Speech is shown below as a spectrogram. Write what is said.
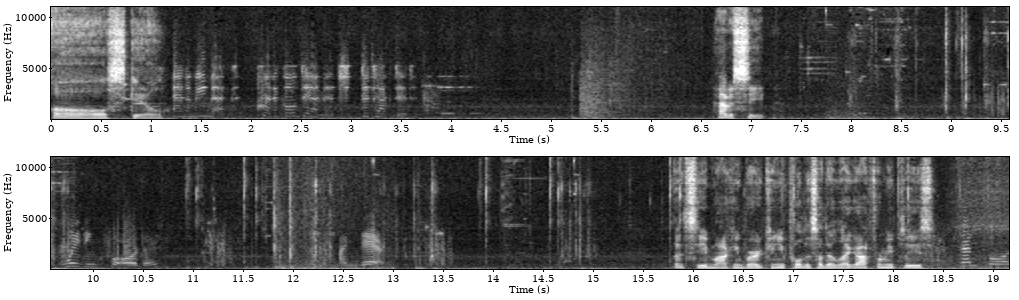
All skill. Enemy mech. Critical damage detected. Have a seat. Waiting for orders. I'm there. Let's see, Mockingbird. Can you pull this other leg off for me, please? Ten four.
